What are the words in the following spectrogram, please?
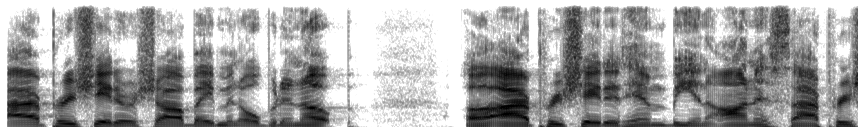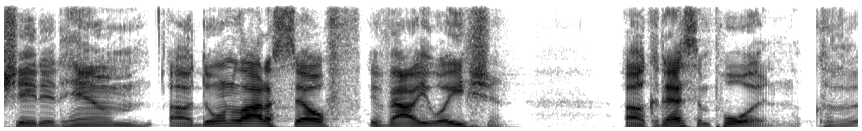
I appreciated Rashod Bateman opening up. Uh, I appreciated him being honest. I appreciated him uh, doing a lot of self evaluation because uh, that's important. Because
